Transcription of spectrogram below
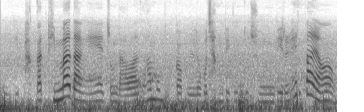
여기 바깥 뒷마당에 좀 나와서 한번 볶아 보려고 장비도 또 준비를 했어요.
